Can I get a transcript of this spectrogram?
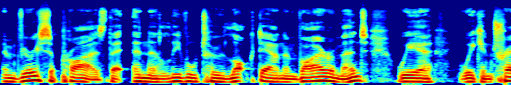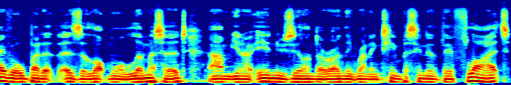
am very surprised that in a level two lockdown environment where we can travel, but it is a lot more limited. Um, you know, Air New Zealand are only running ten percent of their flights.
